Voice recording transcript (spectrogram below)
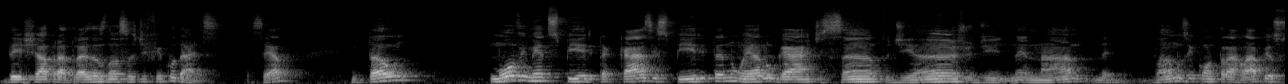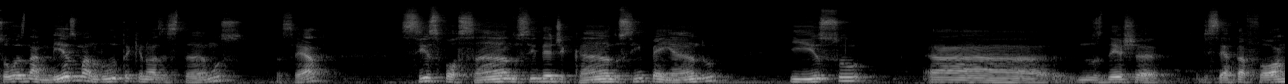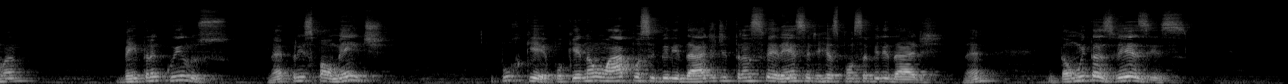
deixar para trás as nossas dificuldades, tá certo? Então, movimento espírita, casa espírita não é lugar de santo, de anjo, de né. Né? Vamos encontrar lá pessoas na mesma luta que nós estamos, tá certo? Se esforçando, se dedicando, se empenhando, e isso ah, nos deixa, de certa forma, bem tranquilos, né? principalmente por quê? Porque não há possibilidade de transferência de responsabilidade, né? Então, muitas vezes,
